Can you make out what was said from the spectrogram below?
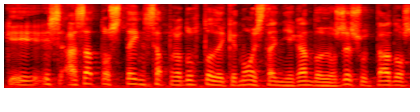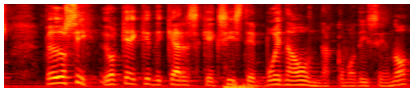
que es a ratos tensa, producto de que no están llegando los resultados, pero sí, lo que hay que indicar es que existe buena onda, como dicen, ¿no?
